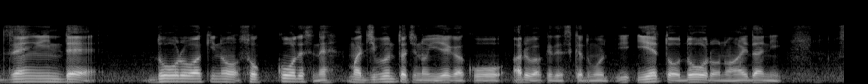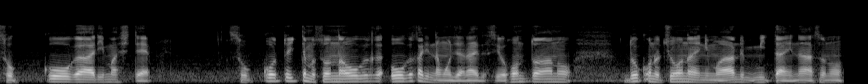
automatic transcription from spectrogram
全員で道路脇の側溝ですね、まあ、自分たちの家がこうあるわけですけども、家と道路の間に側溝がありまして、側溝といってもそんな大掛かりなもんじゃないですよ。本当あの、どこの町内にもあるみたいな、その、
